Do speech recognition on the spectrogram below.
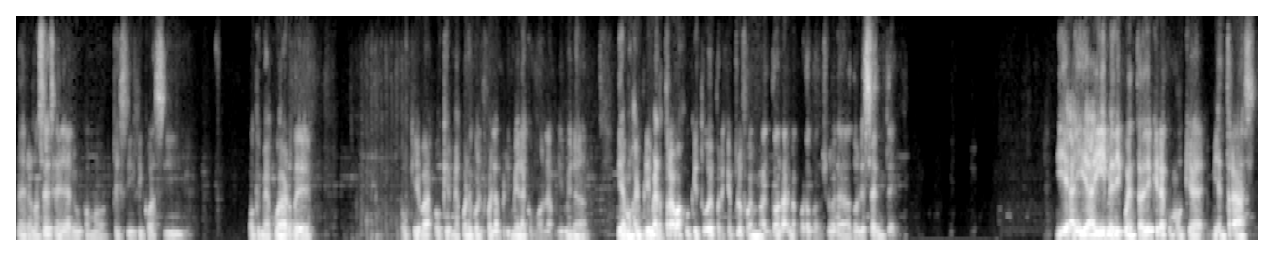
Pero no sé si hay algo como específico así, o que me acuerde, o que, va, o que me acuerde cuál fue la primera, como la primera, digamos, el primer trabajo que tuve, por ejemplo, fue en McDonald's, me acuerdo cuando yo era adolescente. Y ahí, ahí me di cuenta de que era como que mientras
